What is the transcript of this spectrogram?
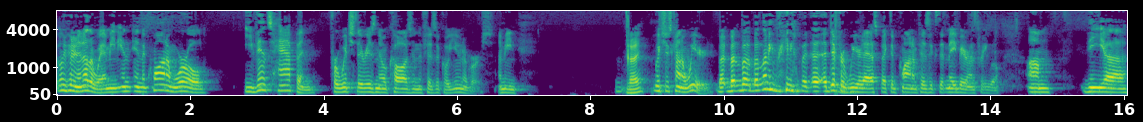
let me put it another way. I mean, in in the quantum world, events happen for which there is no cause in the physical universe. I mean, Right? which is kind of weird. But but but but let me bring up a, a different weird aspect of quantum physics that may bear on free will. Um, the uh,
